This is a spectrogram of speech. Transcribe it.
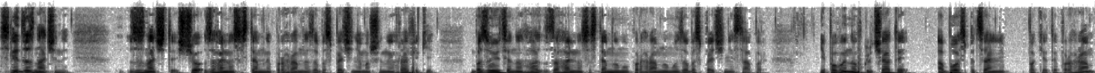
Слід зазначити, зазначити, що загальносистемне програмне забезпечення машинної графіки базується на загальносистемному програмному забезпеченні SAPR і повинно включати або спеціальні пакети програм,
